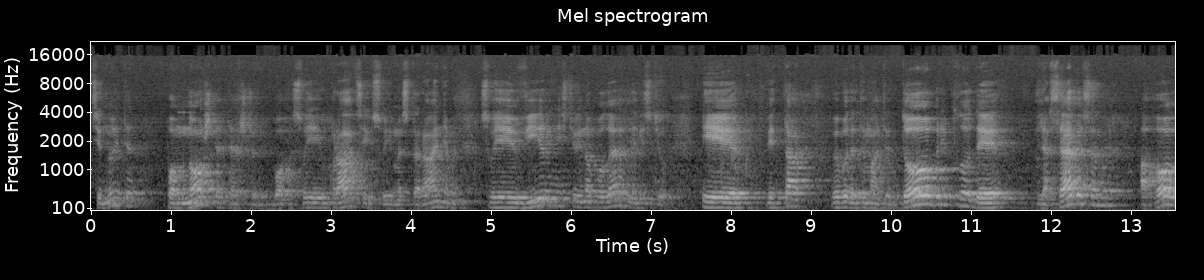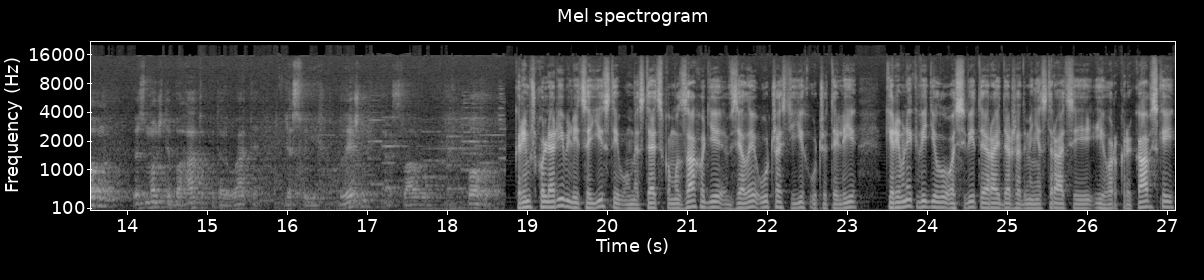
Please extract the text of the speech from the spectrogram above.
Цінуйте, помножте те, що від Бога, своєю працею, своїми стараннями, своєю вірністю і наполегливістю. І відтак ви будете мати добрі плоди для себе самих, а головно, ви зможете багато подарувати для своїх ближніх на славу Богу. Крім школярів, ліцеїстів у мистецькому заході взяли участь їх учителі, керівник відділу освіти райдержадміністрації Ігор Крикавський,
